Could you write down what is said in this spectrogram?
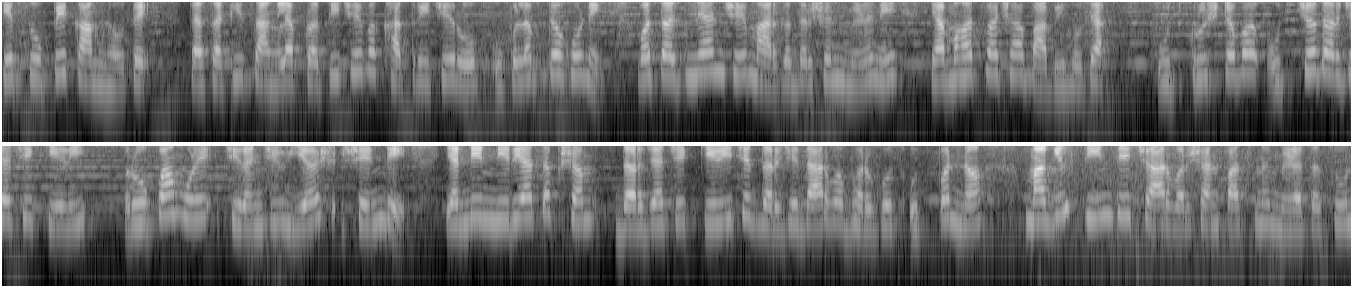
हे सोपे काम नव्हते. त्यासाठी चांगल्या प्रतीचे व खात्रीचे रोप उपलब्ध होणे व तज्ज्ञांचे मार्गदर्शन मिळणे या महत्त्वाच्या बाबी होत्या. उत्कृष्ट व उच्च दर्जाची केळी रोपामुळे चिरंजीव यश शेंडे यांनी निर्यातक्षम दर्जाचे केळीचे दर्जेदार व भरघोस उत्पन्न मागील तीन ते चार वर्षांपासून मिळत असून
